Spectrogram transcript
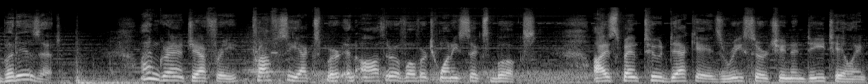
But is it? I'm Grant Jeffrey, prophecy expert and author of over 26 books. I spent two decades researching and detailing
